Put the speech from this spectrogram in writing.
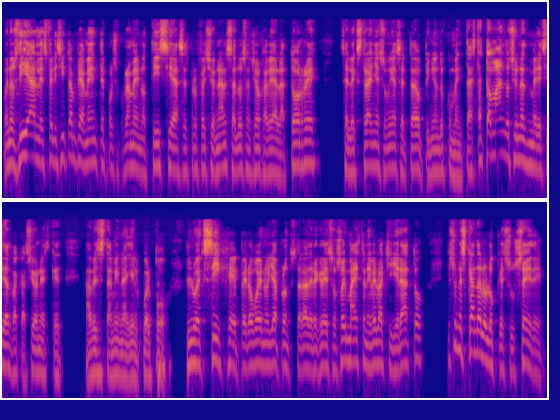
Buenos días, les felicito ampliamente por su programa de noticias, es profesional. Saludos al señor Javier La Torre. Se le extraña su muy acertada opinión documental. Está tomándose unas merecidas vacaciones que a veces también ahí el cuerpo lo exige, pero bueno, ya pronto estará de regreso. Soy maestra a nivel bachillerato. Es un escándalo lo que sucede.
